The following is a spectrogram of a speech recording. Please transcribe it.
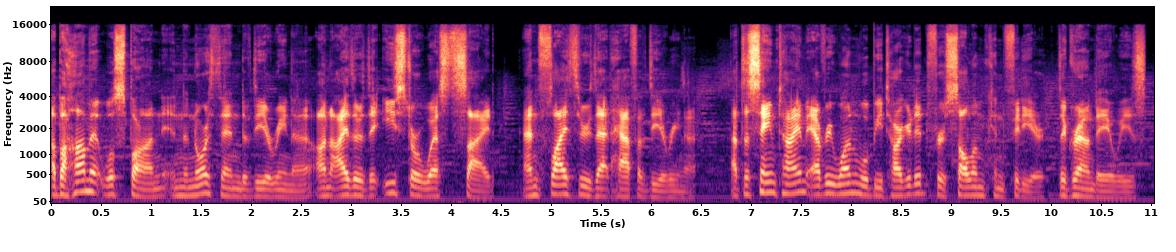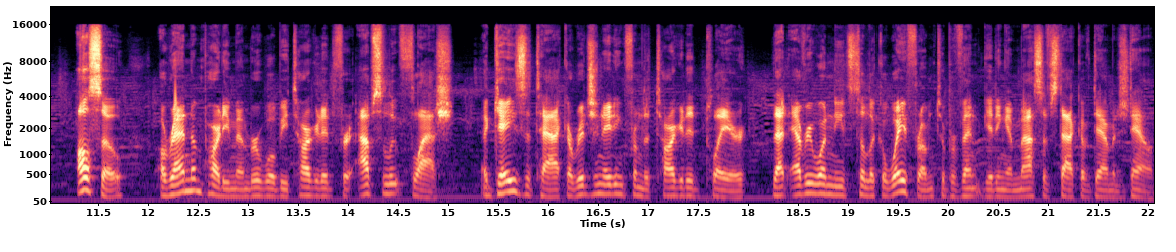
A Bahamut will spawn in the north end of the arena on either the east or west side and fly through that half of the arena. At the same time, everyone will be targeted for Solemn Confiteor, the ground AoEs. Also, a random party member will be targeted for Absolute Flash, a gaze attack originating from the targeted player that everyone needs to look away from to prevent getting a massive stack of damage down.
